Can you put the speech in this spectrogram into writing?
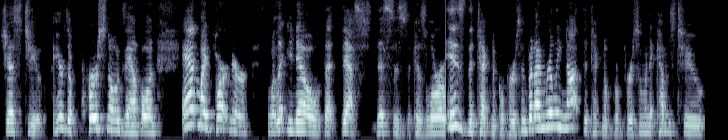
just you. Here's a personal example, and and my partner will let you know that yes, this is because Laura is the technical person, but I'm really not the technical person when it comes to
